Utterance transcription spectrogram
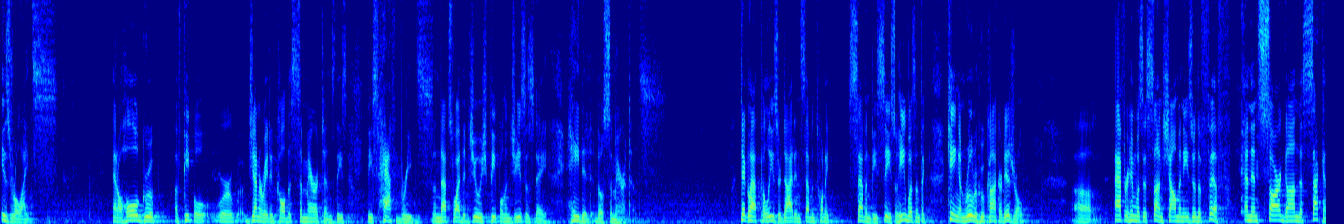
Israelites. And a whole group of people were generated called the Samaritans, these these half breeds. And that's why the Jewish people in Jesus' day hated those Samaritans. Tiglath-Pileser died in 727 BC, so he wasn't the king and ruler who conquered Israel. Uh, after him was his son Shalmaneser V, and then Sargon II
